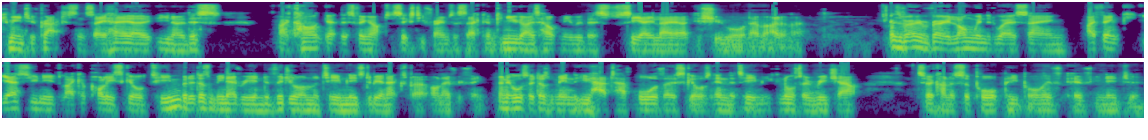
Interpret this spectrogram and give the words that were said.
community of practice and say, hey, uh, you know, this, I can't get this thing up to 60 frames a second. Can you guys help me with this CALayer issue or whatever? I don't know it's a very, very long-winded way of saying, I think, yes, you need like a poly-skilled team, but it doesn't mean every individual on the team needs to be an expert on everything. And it also doesn't mean that you have to have all of those skills in the team. You can also reach out to kind of support people if, if you need to.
